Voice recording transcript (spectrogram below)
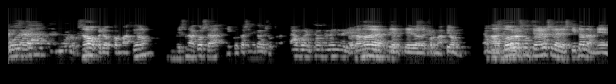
cuota, no lo sé. no, pero formación es una cosa y cuota sindical es otra. Ah, bueno, estamos hablando de... Estamos hablando de, de, de lo de formación. Ah, A todos los funcionarios se les desquita también.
